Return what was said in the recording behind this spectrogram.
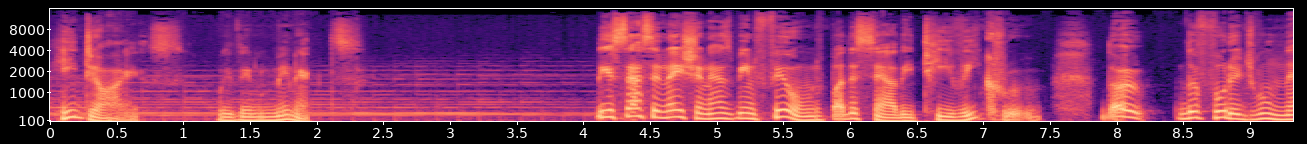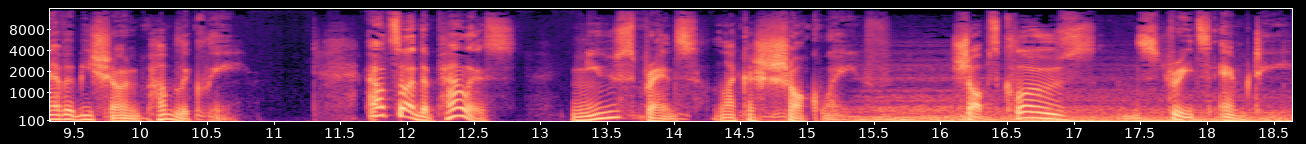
He dies within minutes. The assassination has been filmed by the Saudi TV crew, though the footage will never be shown publicly. Outside the palace, news spreads like a shockwave. Shops close, streets empty.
